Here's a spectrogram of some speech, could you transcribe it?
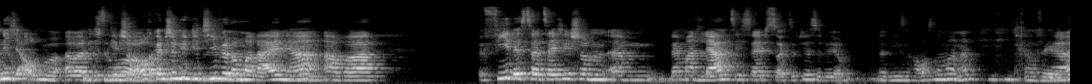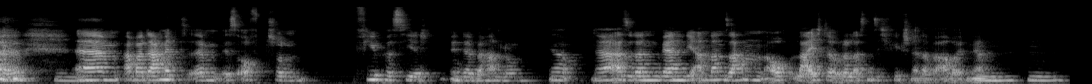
nicht auch nur, aber nicht das geht schon auch ganz schön in die Tiefe mhm. nochmal rein, ja. Mhm. Aber viel ist tatsächlich schon, ähm, wenn man lernt, sich selbst zu akzeptieren, ist natürlich auch eine riesen Hausnummer, ne? Auf jeden ja. Fall. Mhm. Ähm, aber damit ähm, ist oft schon viel passiert in der Behandlung. Ja. ja. Also dann werden die anderen Sachen auch leichter oder lassen sich viel schneller bearbeiten. Ja. Mhm.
